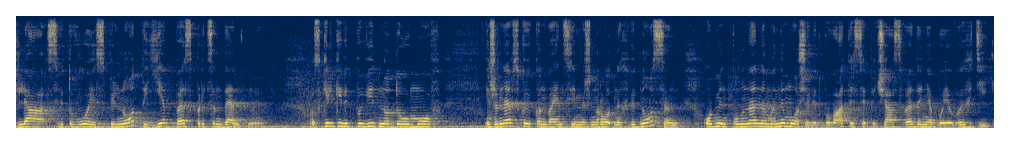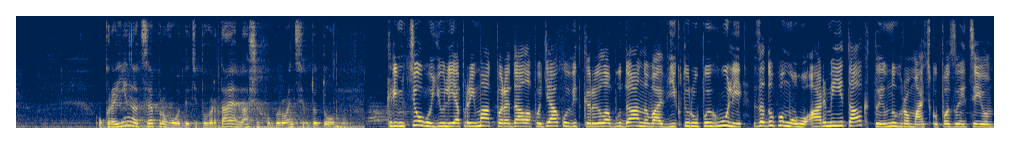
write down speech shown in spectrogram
для світової спільноти є безпрецедентною, оскільки відповідно до умов Женевської конвенції міжнародних відносин обмін полоненими не може відбуватися під час ведення бойових дій. Україна це проводить і повертає наших оборонців додому. Крім цього, Юлія Приймак передала подяку від Кирила Буданова Віктору Пигулі за допомогу армії та активну громадську позицію.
